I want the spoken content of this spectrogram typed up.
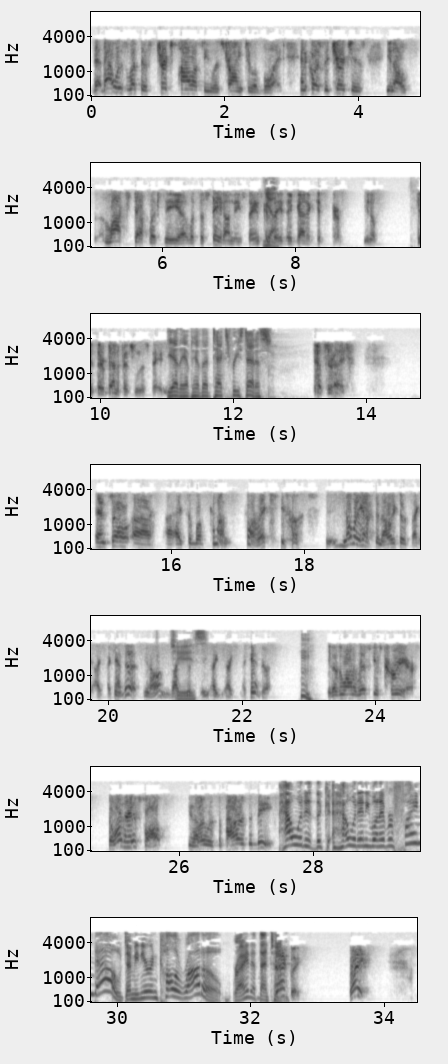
That that was what this church policy was trying to avoid. And of course, the church is you know lockstep with the uh, with the state on these things because Yeah. they they've got to get their you know get their benefits from the state. Yeah, they have to have that tax-free status. That's right. And so uh, I I said, well, come on, come on, Rick. You know, nobody has to know. He says, I, I, I can't do it. You know, like, just, I, I, I can't do it. Hmm. He doesn't want to risk his career. So it wasn't his fault. You know, it was the powers that be. How would it? The, how would anyone ever find out? I mean, you're in Colorado, right? At that time. Exactly. Right.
